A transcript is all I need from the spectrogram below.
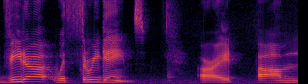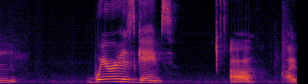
Vita with three games. All right. Um, where are his games? Uh, I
